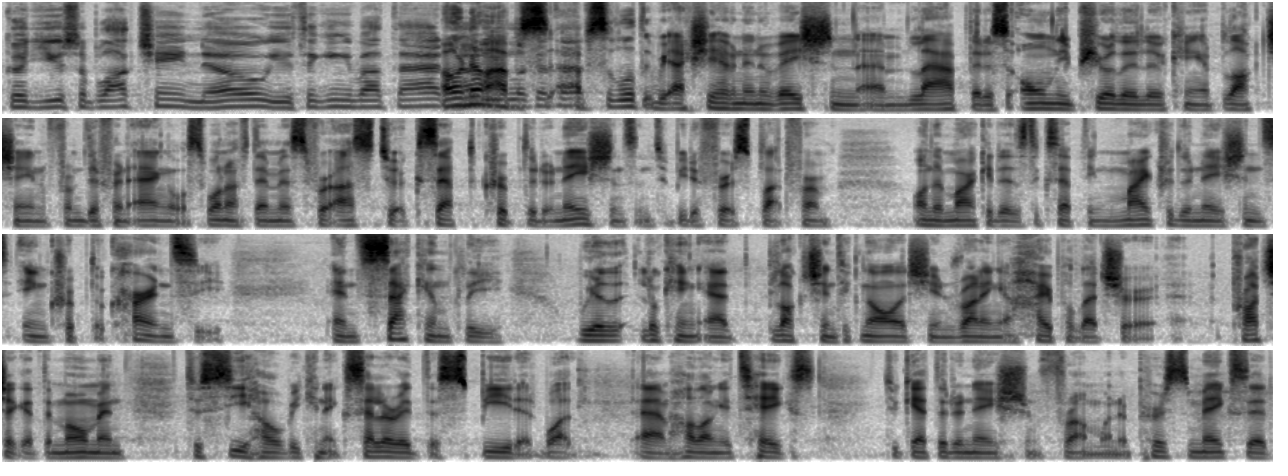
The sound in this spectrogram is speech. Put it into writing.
Good use of blockchain? No? You thinking about that? Oh How no, abs absolutely. We actually have an innovation um, lab that is only purely looking at blockchain from different angles. One of them is for us to accept crypto donations and to be the first platform on the market that is accepting micro donations in cryptocurrency. And secondly, we're looking at blockchain technology and running a Hyperledger project at the moment to see how we can accelerate the speed at what, um, how long it takes to get the donation from when a person makes it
